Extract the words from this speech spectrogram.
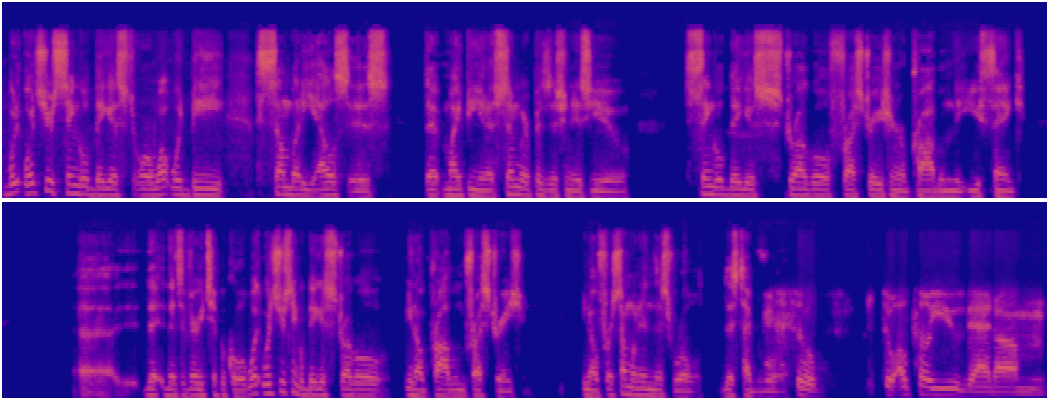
what's your single biggest or what would be somebody else's that might be in a similar position as you single biggest struggle frustration or problem that you think uh, that, that's a very typical what, what's your single biggest struggle you know problem frustration you know for someone in this role this type of role? So so i'll tell you that um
